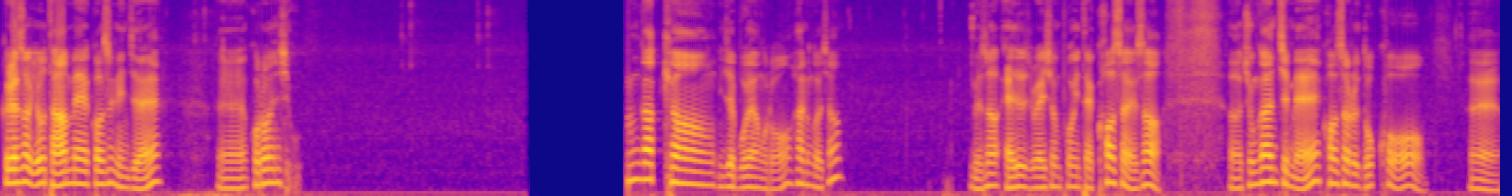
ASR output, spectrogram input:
그래서 요 다음에 것은 이제 에, 그런 식 삼각형 이제 모양으로 하는 거죠. 그래서 add duration point의 커서에서 어, 중간쯤에 커서를 놓고 예,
